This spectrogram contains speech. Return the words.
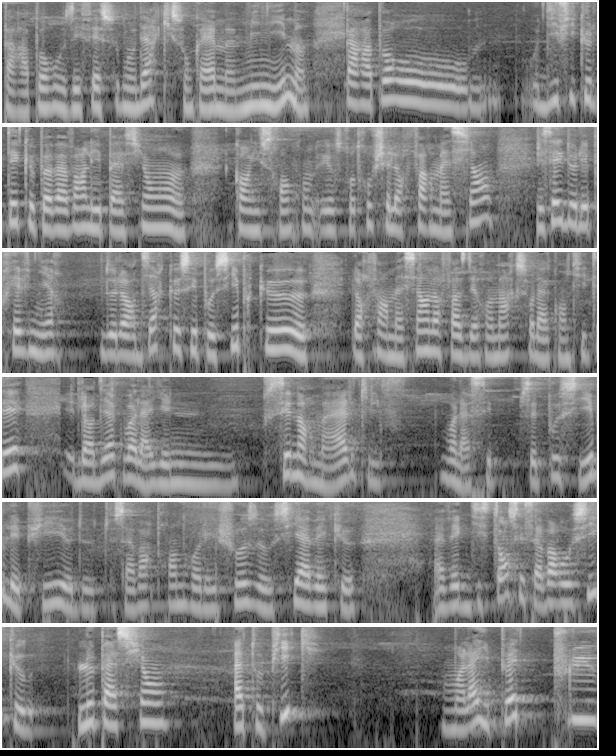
par rapport aux effets secondaires qui sont quand même minimes, par rapport aux, difficultés que peuvent avoir les patients euh, quand ils se, ils se retrouvent chez leur pharmacien, j'essaye de les prévenir, de leur dire que c'est possible que leur pharmacien leur fasse des remarques sur la quantité et de leur dire que voilà, c'est normal, qu'il voilà, c'est possible et puis de, de, savoir prendre les choses aussi avec, euh, avec distance et savoir aussi que le patient atopique voilà, il peut être plus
